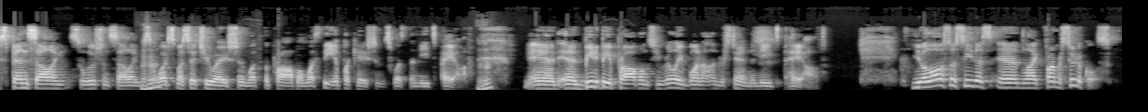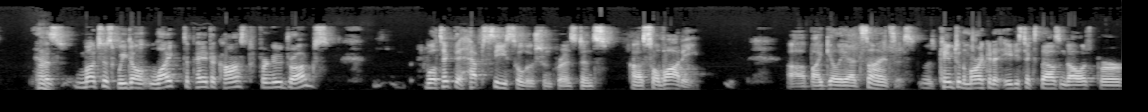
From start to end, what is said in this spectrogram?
SPIN selling, solution selling. Mm-hmm. So what's my situation? What's the problem? What's the implications? What's the needs payoff? Mm-hmm. And, and B2B problems, you really want to understand the needs payoff. You'll also see this in like pharmaceuticals. Hmm. As much as we don't like to pay the cost for new drugs, we'll take the Hep C solution, for instance, uh, Sovaldi uh, by Gilead Sciences. It came to the market at $86,000 per,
